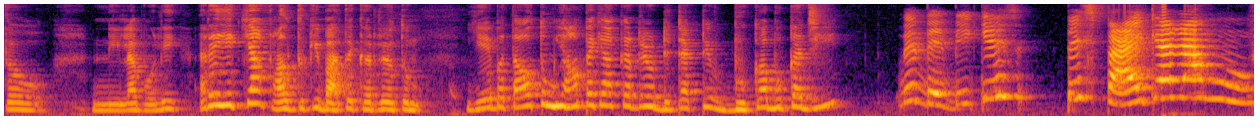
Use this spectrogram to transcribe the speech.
तो नीला बोली अरे ये क्या फालतू की बातें कर रहे हो तुम? ये बताओ तुम यहाँ पे क्या कर रहे हो डिटेक्टिव भूखा भूखा जी? मैं बेबी के पे स्पाई कर रहा हूँ।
